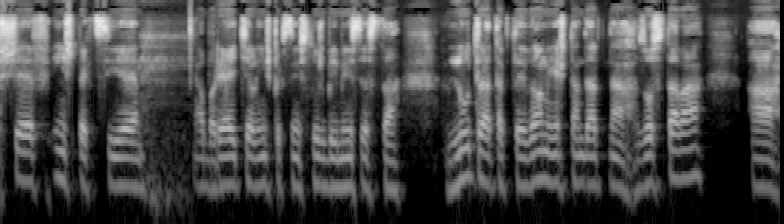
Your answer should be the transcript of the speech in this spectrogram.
šéf inšpekcie alebo riaditeľ inšpekčnej služby ministerstva vnútra, tak to je veľmi neštandardná zostava. A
